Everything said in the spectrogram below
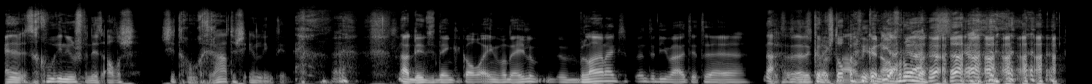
En het goede nieuws van dit alles zit gewoon gratis in LinkedIn. Nou, dit is denk ik al een van de hele de belangrijkste punten die we uit dit... eh, Nou, dit dan gesprek kunnen we stoppen. We kunnen Ja. afronden.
